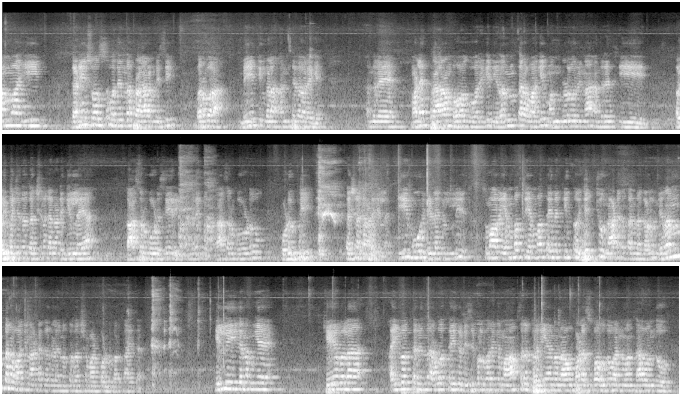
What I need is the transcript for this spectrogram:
ನಮ್ಮ ಈ ಗಣೇಶೋತ್ಸವದಿಂದ ಪ್ರಾರಂಭಿಸಿ ಬರುವ ಮೇ ತಿಂಗಳ ಅಂತ್ಯದವರೆಗೆ, ಅಂದ್ರೆ ಮಳೆ ಪ್ರಾರಂಭವಾಗುವವರೆಗೆ ನಿರಂತರವಾಗಿ ಮಂಗಳೂರಿನ, ಅಂದ್ರೆ ಈ ಅವಿಭಜಿತ ದಕ್ಷಿಣ ಕನ್ನಡ ಜಿಲ್ಲೆಯ ಕಾಸರಗೋಡು ಸೇರಿ, ಅಂದ್ರೆ ಕಾಸರಗೋಡು, ಉಡುಪಿ, ದಕ್ಷಿಣ ಕನ್ನಡ ಜಿಲ್ಲೆ. ಈ ಮೂರು ಜಿಲ್ಲೆಗಳಲ್ಲಿ ಸುಮಾರು ಎಂಬತ್ತು ಎಂಬತ್ತೈದಕ್ಕಿಂತ ಹೆಚ್ಚು ನಾಟಕ ತಂಡಗಳು ನಿರಂತರವಾಗಿ ನಾಟಕಗಳನ್ನು ಪ್ರದರ್ಶನ ಮಾಡಿಕೊಂಡು ಬರ್ತಾ ಇದ್ದಾರೆ. ಇಲ್ಲಿ ಈಗ ನಮಗೆ ಕೇವಲ ಐವತ್ತರಿಂದ ಅರವತ್ತೈದು ಡಿಸಿಬಲ್ ವರೆಗೆ ಮಾತ್ರ ಧ್ವನಿಯನ್ನು ನಾವು ಬಳಸಬಹುದು ಅನ್ನುವಂತಹ ಒಂದು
